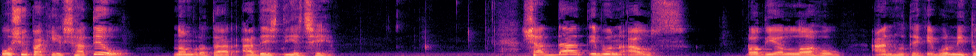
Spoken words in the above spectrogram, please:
পশু পাখির সাথেও নম্রতার আদেশ দিয়েছে। সাদ্দাত ইবুন আউস রদিয়াল্লাহ আনহু থেকে বর্ণিত।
